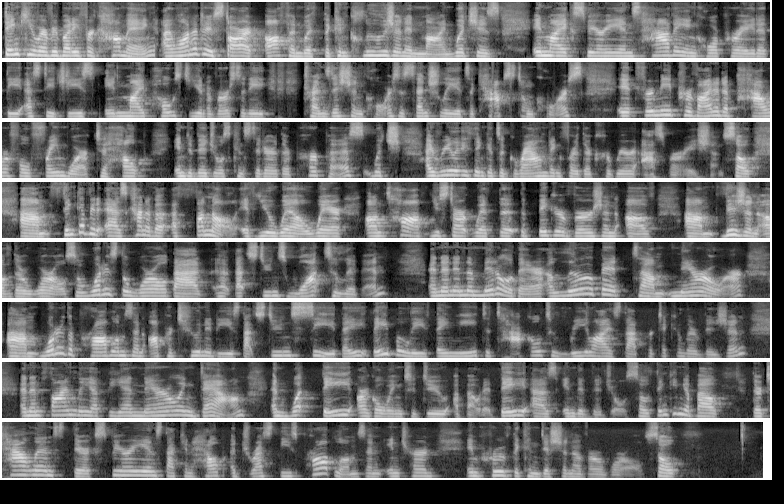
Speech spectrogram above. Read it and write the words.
Thank you everybody for coming. I wanted to start often with the conclusion in mind, which is in my experience, having incorporated the SDGs in my post-university transition course, essentially it's a capstone course, it for me provided a powerful framework to help individuals consider their purpose, which I really think it's a grounding for their career aspirations. So um, think of it as kind of a, a, funnel, if you will, where on top you start with the, the bigger version of um, vision of their world. So what is the world that, uh, that students want to live in? And then in the middle there, a little bit um, narrower, um, what are the problems and opportunities that students see they, they believe they need to tackle to realize that particular vision? And then finally at the end, narrowing down and what they are going to do about it, they as individuals. So thinking about their talents, their experience that can help address these problems and in turn improve the condition of our world. So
